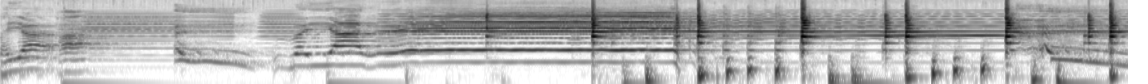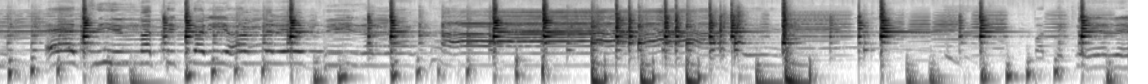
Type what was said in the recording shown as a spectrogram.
भैया। हाँ। भैया रे। ऐसी मत करियो मेरे लंका। पत के रे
